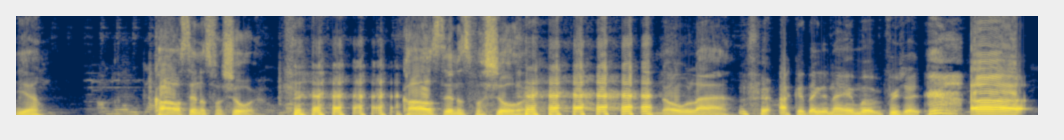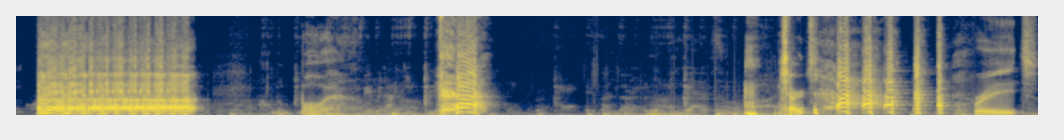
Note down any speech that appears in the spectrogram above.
Yeah. Call centers for sure. Call centers for sure. No lie. I could think the name of it. Appreciate it. Uh, Boy. church. Preach.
